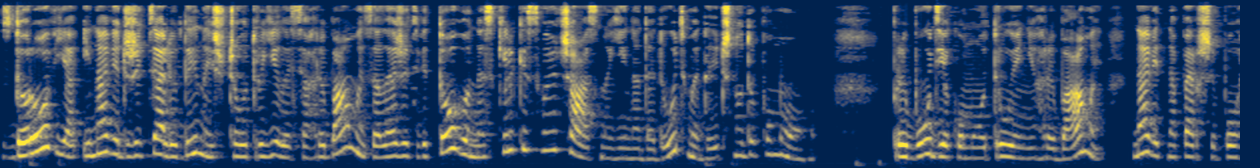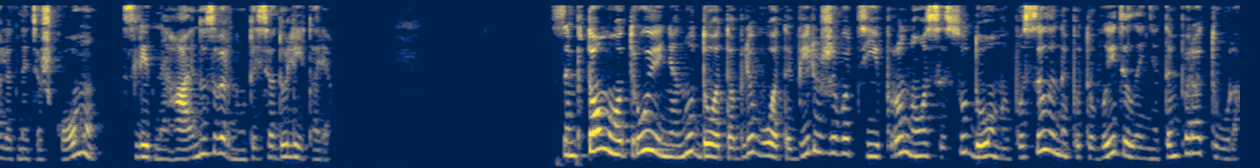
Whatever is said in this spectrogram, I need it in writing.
Здоров'я і навіть життя людини, що отруїлася грибами, залежить від того, наскільки своєчасно їй нададуть медичну допомогу. При будь-якому отруєнні грибами, навіть на перший погляд не тяжкому, слід негайно звернутися до лікаря. Симптоми отруєння нудота, блювота, біль у животі, проноси, судоми, посилене потовиділення, температура.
